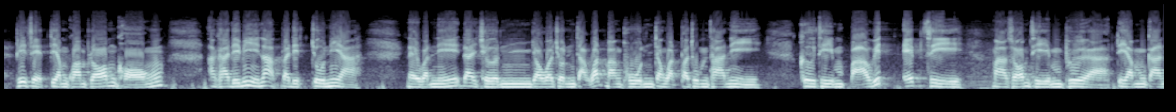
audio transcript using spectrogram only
ตช์พิเศษเตรียมความพร้อมของอาคาเดมี่นาคประดิษฐ์จูเนียในวันนี้ได้เชิญเยาวชนจากวัดบางพูนจังหวัดปทุมธานี คือทีมป๋าวิทย์ FC มาซ้อมทีมเพื่อเตรียมการ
